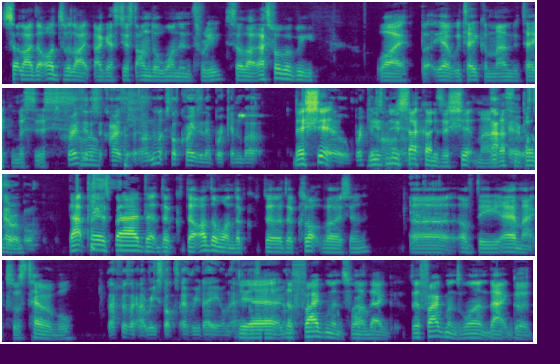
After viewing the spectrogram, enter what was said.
So like the odds were like I guess just under one in three. So like that's probably why. But yeah, we take them, man. We take them. It's, it's crazy. Oh. The Sacai's. I know it's not crazy they're bricking, but they're shit. These new Sacai's are shit, man. That that's the problem. Terrible that pair's bad. The, the the other one, the the the clock version uh, of the Air Max was terrible. That feels like that restocks every day on the Yeah, the fragments weren't that. The fragments weren't that good.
